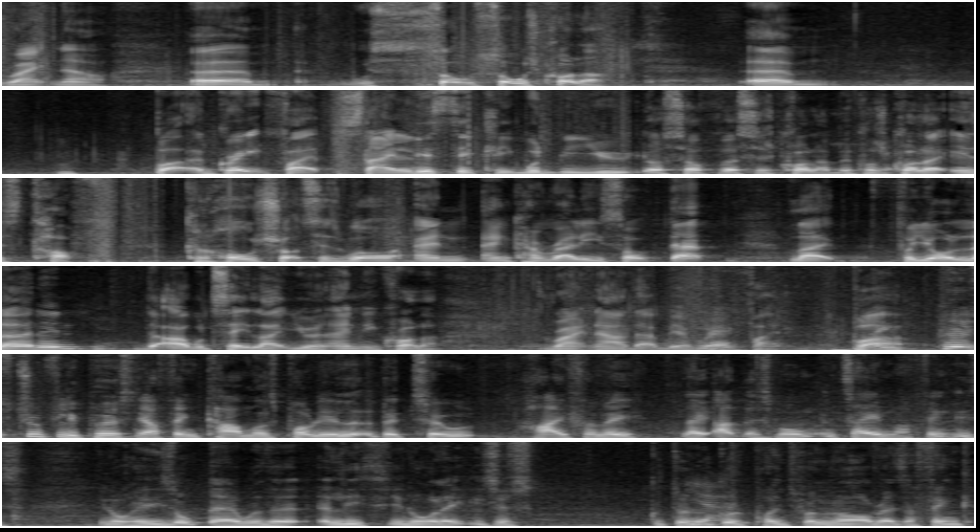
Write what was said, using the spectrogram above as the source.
right now. Um, so so is Crolla. Um, but a great fight stylistically would be you yourself versus Crolla because Crolla is tough, can hold shots as well, and and can rally. So that like for your learning, I would say like you and Anthony Crolla, right now that'd be a great yeah. fight. But truthfully, personally, I think Campbell's probably a little bit too high for me. Like at this moment in time, I think he's, you know, he's up there with the elite. You know, like he's just done yeah. a good points well in Alres. I think,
